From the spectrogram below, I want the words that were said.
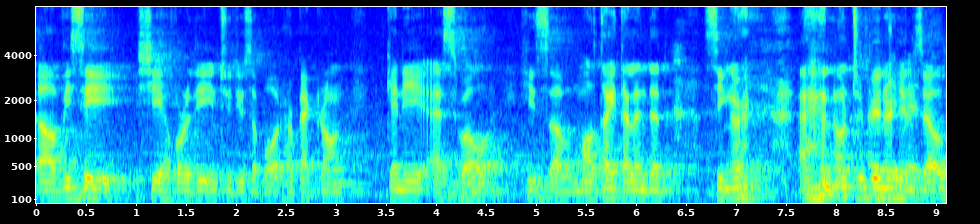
uh, Visi, she have already introduced about her background. Kenny as well. He's a multi-talented singer and entrepreneur himself.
